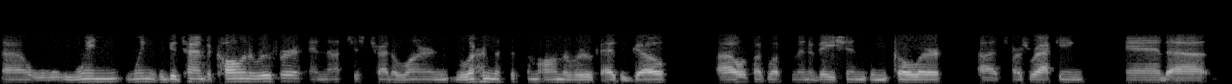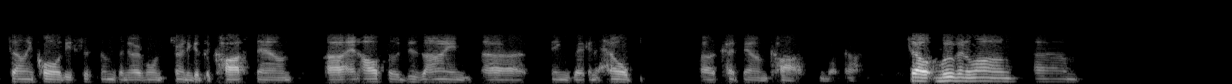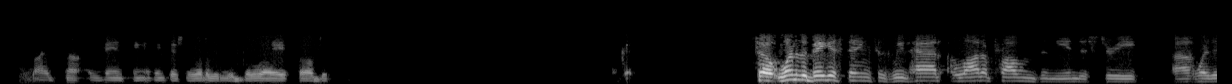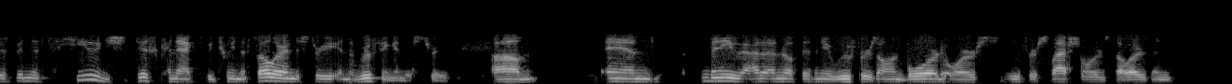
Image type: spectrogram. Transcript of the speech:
uh, when when is a good time to call in a roofer and not just try to learn learn the system on the roof as you go. Uh, we'll talk about some innovations in solar uh, as far as racking and uh, selling quality systems. I know everyone's trying to get the cost down uh, and also design uh, things that can help cut down costs and whatnot. So moving along, um, slide's not advancing. I think there's a little bit of a delay, so I'll just okay. So one of the biggest things is we've had a lot of problems in the industry uh, where there's been this huge disconnect between the solar industry and the roofing industry. Um, and many, I don't know if there's any roofers on board or roofers slash solar installers, and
